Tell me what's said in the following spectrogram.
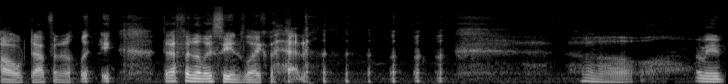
Oh, definitely. definitely seems like that. oh. I mean,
